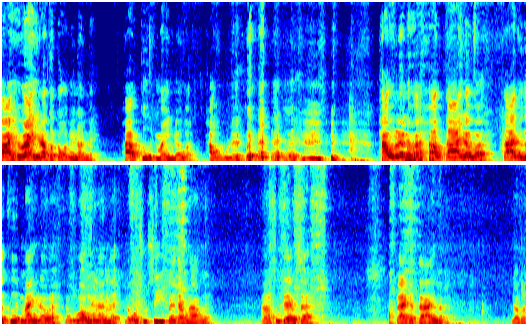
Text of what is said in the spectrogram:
ตายไว้เราก็ต่อนี่นั่นเลยข้าวเกิดใหม่แล้ววะเท่าเลยเท่าแล้วแล้ววะข้าวตายแล้ววะตายแล้วก็เกิดใหม่แล้ววะเราก็บอกนี่นั่นเลยเราบอกซูซี่ไปทางเราเลยเอาสู้แด้วซะตายก็ตายวะ เราก็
